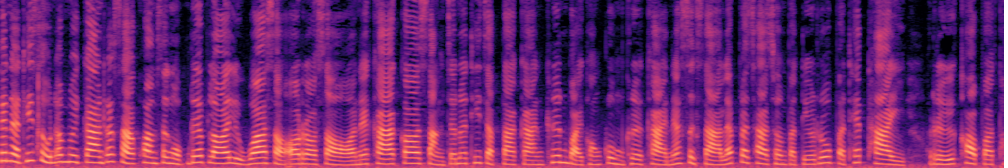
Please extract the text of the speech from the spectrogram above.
ขณะที่ศูนย์อำนวยการรักษาความสงบเรียบร้อยหรือว่าสอรสนะคะก็สั่งเจ้าหน้าที่จับตาการเคลื่อนไหวของกลุ่มเครือข่ายนักศึกษาและประชาชนปฏิรูปประเทศไทย หรือคอปท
